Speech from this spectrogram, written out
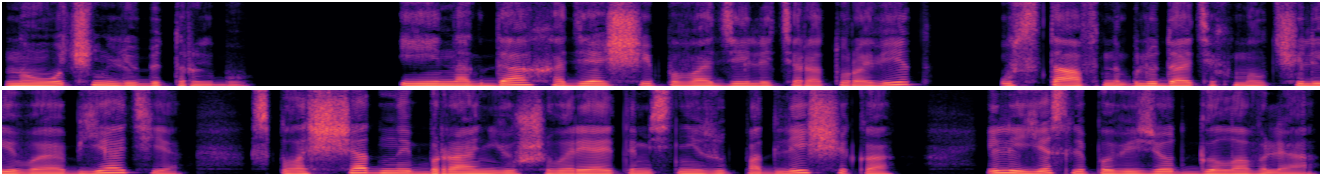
но очень любит рыбу. И иногда ходящий по воде литературовед, устав наблюдать их молчаливое объятие, с площадной бранью швыряет им снизу подлещика или, если повезет, головля.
